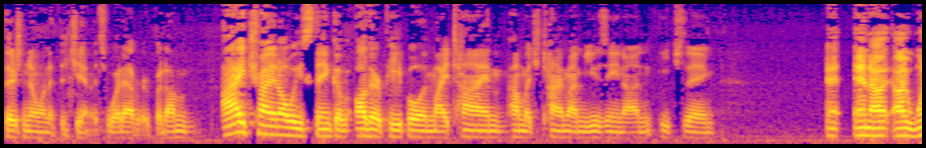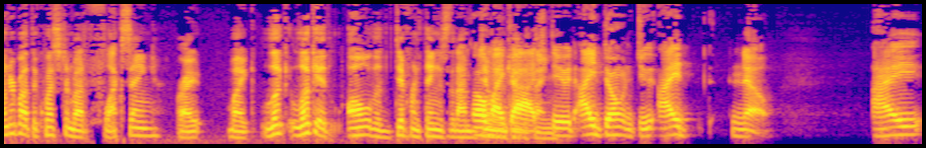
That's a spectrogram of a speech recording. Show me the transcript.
there's no one at the gym. It's whatever. But I'm I try and always think of other people in my time, how much time I'm using on each thing. And, and I, I wonder about the question about flexing, right? Like look look at all the different things that I'm oh doing. Oh my gosh, dude! I don't do I no. I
